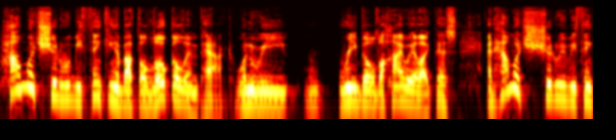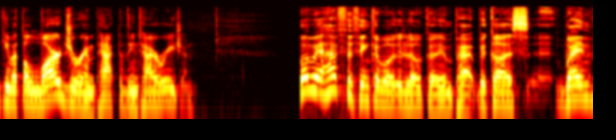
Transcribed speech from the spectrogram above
how much should we be thinking about the local impact when we rebuild a highway like this? And how much should we be thinking about the larger impact of the entire region? Well, we have to think about the local impact because when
